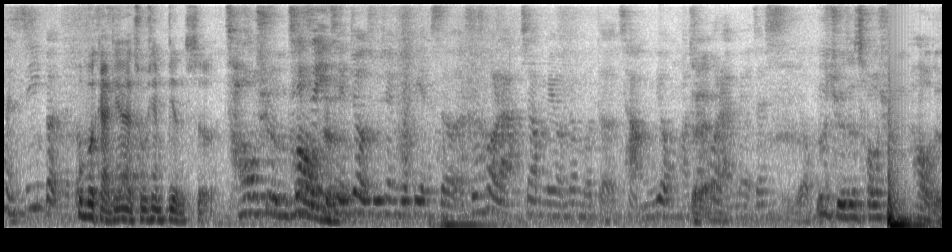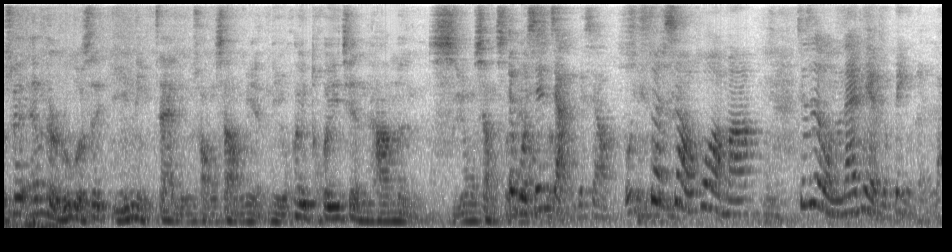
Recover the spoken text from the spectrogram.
很基本的。会不会改天还出？现变色？超炫其炮其。实以前就有出现过变色了，是后来好像没有那么的常用，好像后来没有再使用。我就觉得超炫炮的，所以 Amber，如果是以你在临床上面，你会推荐他们使用像什么哎、样的？我先讲一个笑，我算笑话吗？嗯就是我们那一天有个病人来，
